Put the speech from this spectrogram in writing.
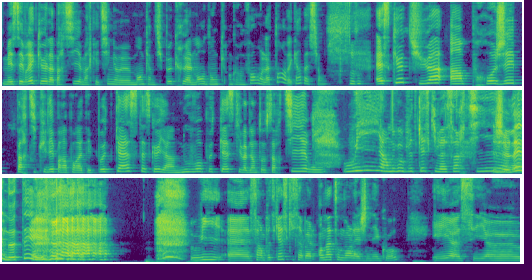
Mais c'est vrai que la partie marketing euh, manque un petit peu cruellement. Donc, encore une fois, on l'attend avec impatience. Est-ce que tu as un projet particulier par rapport à tes podcasts? Est-ce qu'il y a un nouveau podcast qui va bientôt sortir ou... Oui, il y a un nouveau podcast qui va sortir. Je l'ai noté. oui, euh, c'est un podcast qui s'appelle En attendant la gynéco. Et euh, c'est euh,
